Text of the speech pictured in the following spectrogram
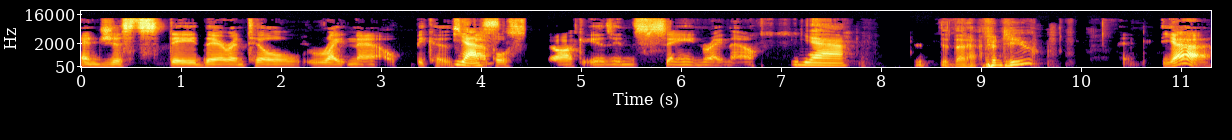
and just stayed there until right now because Yes. Apple stock is insane right now. Yeah. Did that happen to you? Yeah.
